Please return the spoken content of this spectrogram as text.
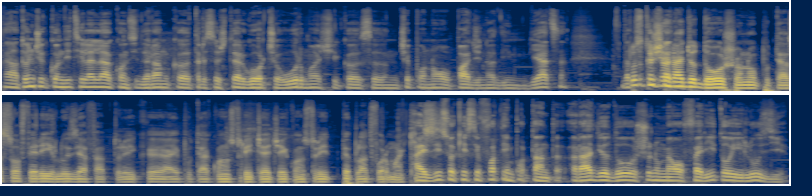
atunci, în condițiile alea, consideram că trebuie să șterg orice urmă și că să încep o nouă pagină din viață. Dar Plus că și Radio 21 putea să ofere iluzia faptului că ai putea construi ceea ce ai construit pe platforma Kiss. Ai zis o chestie foarte importantă. Radio 21 mi-a oferit o iluzie.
